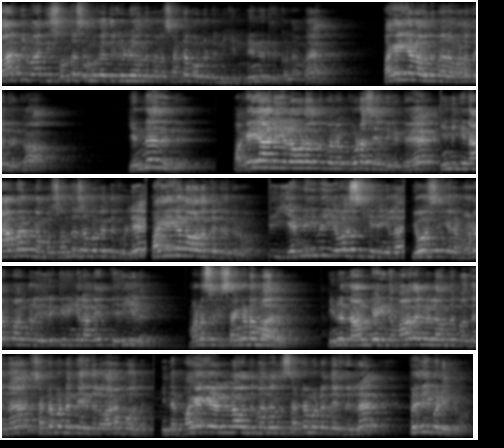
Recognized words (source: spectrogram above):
மாத்தி மாத்தி சொந்த சமூகத்துக்குள்ளே வந்து மேலே சண்டை போட்டுட்டு நிக்க நின்றுட்டு இருக்கோம் நாம? பகைகளை வந்து மேலே வளர்த்துட்டு இருக்கோம். என்னது இது? பகையாளிகளோட வந்து மேலே கூட சேர்ந்துக்கிட்டு இன்னைக்கு நாம நம்ம சொந்த சமூகத்துக்குள்ளே பகைகளை வளர்த்துட்டு இருக்கிறோம். இது என்னைக்குமே யோசிக்கிறீங்களா? யோசிக்கிற மனப்பாங்கில் இருக்கிறீங்களானே தெரியல. மனசுக்கு சங்கடமா இருக்கு. இன்னும் நான்கு ஐந்து மாதங்கள்ல வந்து பார்த்தீங்கன்னா சட்டமன்ற தேர்தல் வரப்போகுது. இந்த பகைகள் எல்லாம் வந்து பார்த்தீங்கன்னா அந்த சட்டமன்ற தேர்தலில் பிரதிபலிக்கும்.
